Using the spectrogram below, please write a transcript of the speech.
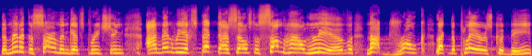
the minute the sermon gets preaching, and then we expect ourselves to somehow live not drunk like the players could be,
